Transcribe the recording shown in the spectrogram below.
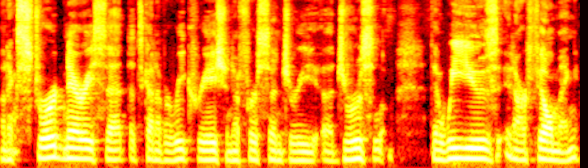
an extraordinary set that's kind of a recreation of first century uh, Jerusalem that we use in our filming.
